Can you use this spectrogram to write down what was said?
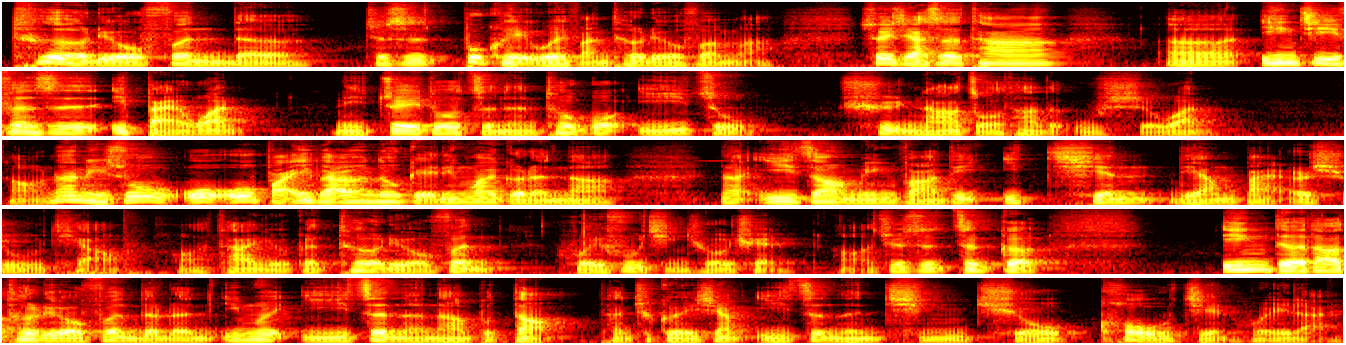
特留份的，就是不可以违反特留份嘛。所以假设他呃应继份是一百万，你最多只能透过遗嘱去拿走他的五十万。好，那你说我我把一百万都给另外一个人呢、那依照民法第一千两百二十五条，哦，它有个特留份回复请求权，啊，就是这个应得到特留份的人，因为遗赠人拿不到，他就可以向遗赠人请求扣减回来，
